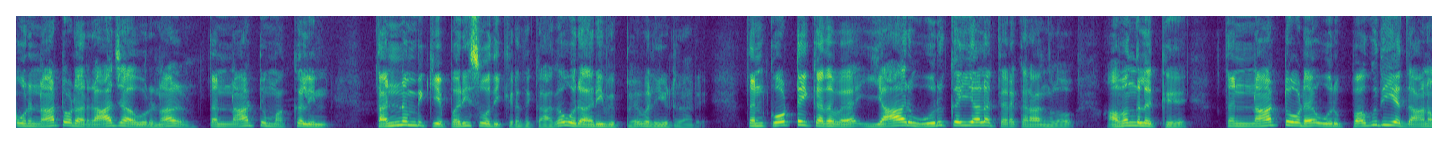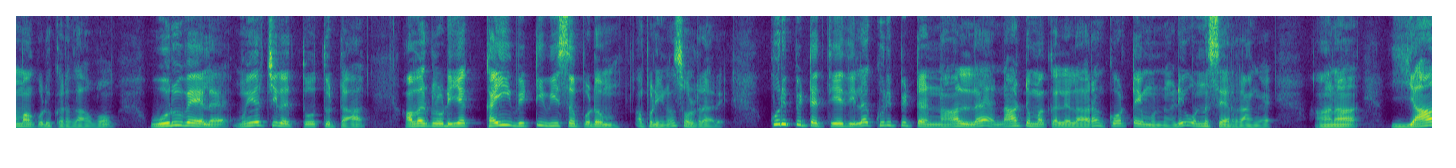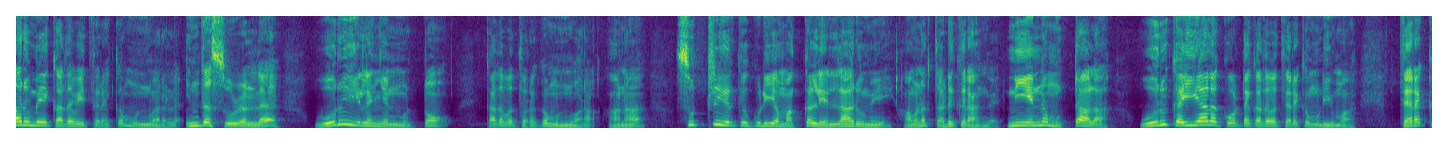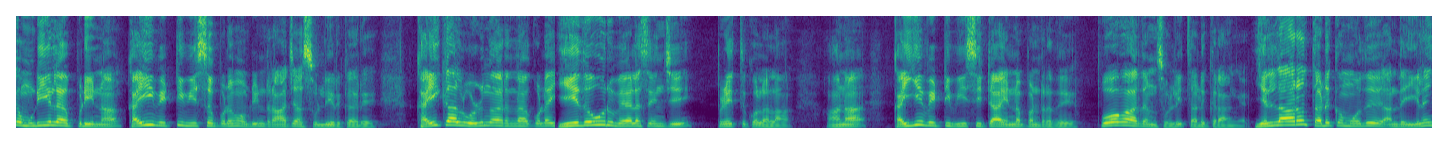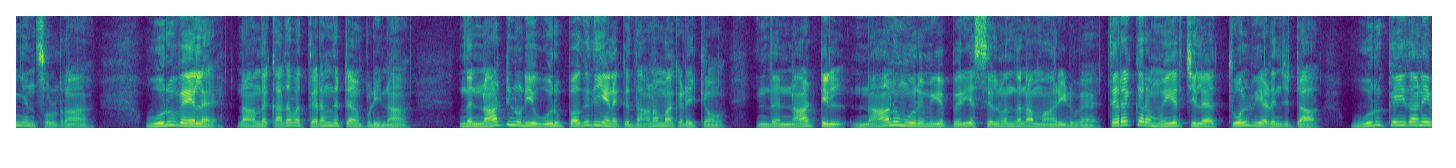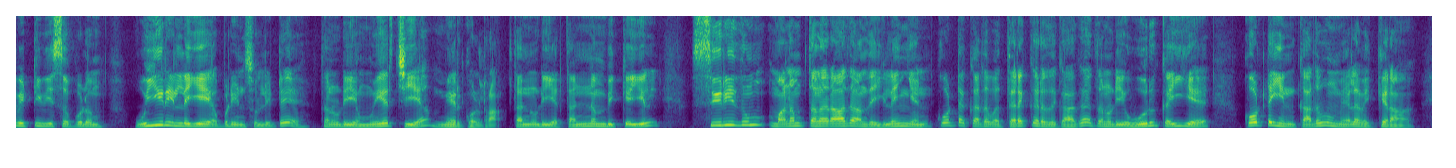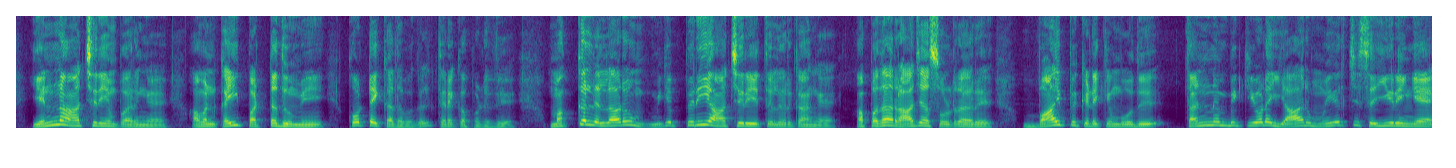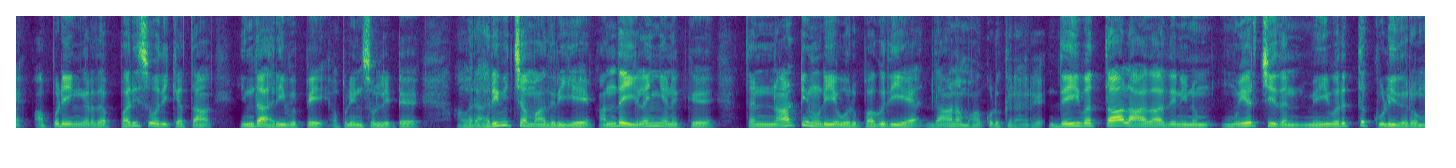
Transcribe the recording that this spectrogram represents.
ஒரு நாட்டோட ராஜா ஒரு நாள் தன் நாட்டு மக்களின் தன்னம்பிக்கையை பரிசோதிக்கிறதுக்காக ஒரு அறிவிப்பை வெளியிடுறாரு. தன் கோட்டை கதவை யார் ஒரு கையால் திறக்கிறாங்களோ அவங்களுக்கு தன் நாட்டோட ஒரு பகுதியை தானமாக கொடுக்கறதாகவும் ஒருவேளை முயற்சியில் தோத்துட்டா அவர்களுடைய கை வெட்டி வீசப்படும் அப்படின்னு சொல்கிறாரு குறிப்பிட்ட தேதியில் குறிப்பிட்ட நாளில் நாட்டு மக்கள் எல்லாரும் கோட்டை முன்னாடி ஒன்று சேர்றாங்க. ஆனால் யாருமே கதவை திறக்க முன்வரல இந்த சூழலில் ஒரு இளைஞன் மட்டும் கதவை திறக்க முன் வரான். ஆனால் சுற்றி இருக்கக்கூடிய மக்கள் எல்லாருமே அவனை தடுக்கிறாங்க. நீ என்ன முட்டாளா? ஒரு கையால் கோட்டை கதவை திறக்க முடியுமா? திறக்க முடியல அப்படின்னா கை வெட்டி வீசப்படும் அப்படின்னு ராஜா சொல்லியிருக்காரு. கை கால் ஒழுங்காக இருந்தால் கூட ஏதோ ஒரு வேலை செஞ்சு பிழைத்து கொள்ளலாம். ஆனால் கையை வெட்டி வீசிட்டா என்ன பண்ணுறது போகாதன்னு சொல்லி தடுக்கிறாங்க. எல்லாரும் தடுக்கும் போது அந்த இளைஞன் சொல்கிறான் ஒருவேளை நான் அந்த கதவை திறந்துட்டேன் அப்படின்னா இந்த நாட்டினுடைய ஒரு பகுதி எனக்கு தானமாக கிடைக்கும்? இந்த நாட்டில் நானும் ஒரு மிகப்பெரிய செல்வந்தனாக மாறிடுவேன். திறக்கிற முயற்சியில் தோல்வி அடைஞ்சிட்டா ஒரு கைதானே வெட்டி வீசப்படும். உயிர் இல்லையே அப்படின்னு சொல்லிட்டு தன்னுடைய முயற்சியை மேற்கொள்கிறான் தன்னுடைய தன்னம்பிக்கையில் சிறிதும் மனம் தளராத அந்த இளைஞன் கோட்டை கதவை திறக்கிறதுக்காக தன்னுடைய ஒரு கையை கோட்டையின் கதவு மேலே வைக்கிறான். என்ன ஆச்சரியம் பாருங்க. அவன் கை பட்டதுமே கோட்டை கதவுகள் திறக்கப்படுது. மக்கள் எல்லாரும் மிகப்பெரிய ஆச்சரியத்தில் இருக்காங்க. அப்போதான் ராஜா சொல்கிறாரு வாய்ப்பு கிடைக்கும்போது தன்னம்பிக்கையோட யார் முயற்சி செய்கிறீங்க அப்படிங்கிறத பரிசோதிக்கத்தான் இந்த அறிவிப்பே அப்படின்னு சொல்லிட்டு அவர் அறிவித்த மாதிரியே அந்த இளைஞனுக்கு தன் நாட்டினுடைய ஒரு பகுதியை தானமாக கொடுக்குறாரு. தெய்வத்தால் ஆகாதெனினும் முயற்சி தன் மெய்வருத்த குளிதரும்.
